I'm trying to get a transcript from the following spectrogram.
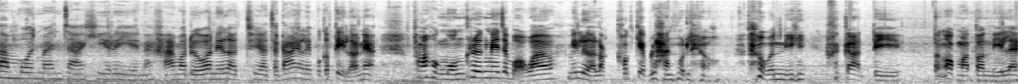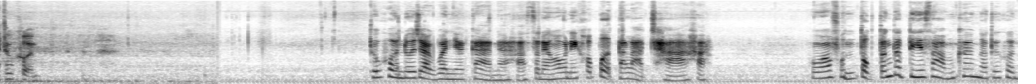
ตำบลมันจาคีรีนะคะ มาดูว่าวันนี้เราเชียจะได้อะไรปกติแล้วเนี่ยถ้ามาหกโมงครึ่งเนี่ยจะบอกว่าไม่เหลือหรอกเขาเก็บร้านหมดแล้ว แต่วันนี้อากาศดีต้องออกมาตอนนี้แหละทุกคน ทุกคนดูจากบรรยากาศนะคะ แสดงว่าวันนี้เขาเปิดตลาดช้าค่ะ เพราะว่าฝนตกตั้งแต่ตีสามครึ่งอะทุกคน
